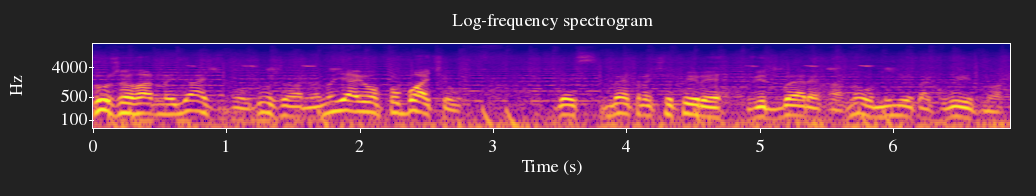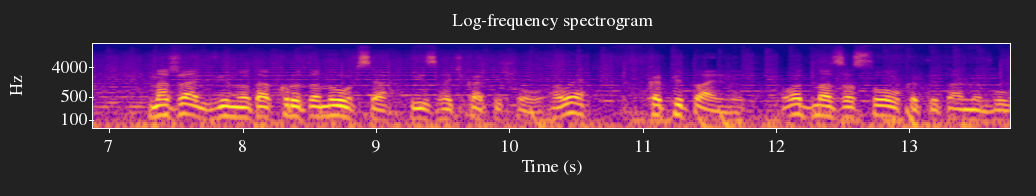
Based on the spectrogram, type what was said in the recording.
Дуже гарний ляч був, дуже гарний. Ну я його побачив десь метра чотири від берега. Ну мені так видно. На жаль, він отак крутанувся і з гачка пішов. Але капітальний. Одна засов, капітальний був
